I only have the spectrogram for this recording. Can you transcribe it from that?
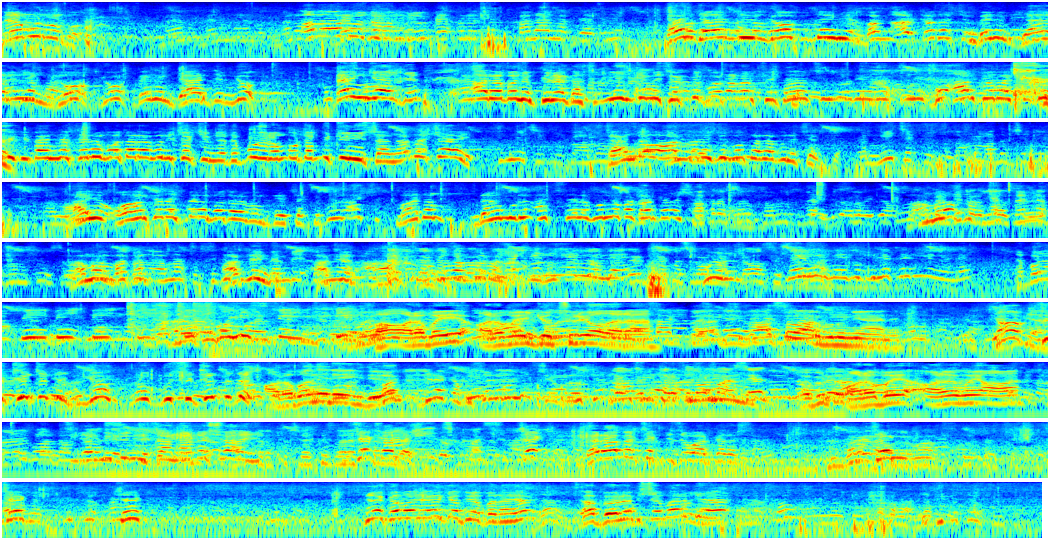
Memur mu bu? Al abi o zaman bunu. Bana anlat dersini. Ben derdim yok senin. Bak arkadaşım benim derdim yok. Yok benim derdim yok. Ben geldim. Arabanın plakası ilgimi çekti fotoğraf çekti. Bu arkadaş da dedi ki ben de senin fotoğrafını çekeyim dedi. Buyurun burada bütün insanlar da şahit. Ben de o arkadaşın fotoğrafını çektim. Ya niye çekiyorsunuz? Anlamadığım şey değil. Hayır o arkadaş benim fotoğrafımı diye çekti. Buyur aç. Madem memurun aç telefonuna bak arkadaş. Arkadaşların sorunuzu ver. Tamam. Benimle konuşursun. Tamam bakın. Anlattım. Sıkıntı değil. Ben bir Bakın. Plaka niye böyle? Memur bey bu plaka niye böyle? Ya boya. Bir, bir, bir, bir, bir polis bey, bir Aa, arabayı arabayı götürüyorlar ha. Cezası var bunun yani. Ya sıkıntıdır. Yok yok bu sıkıntıdır. Araba nereye gidiyor? Bak bir dakika bu burası. Öbür tarafı normalse öbür tarafı Arabayı arabayı aa, Ya bütün insanlar da şahit. Çek kardeş. Çek. Beraber çek bizi o arkadaşlar. Çek. Çek. Çek. Bir de kavalyelik yapıyor bana ya. Ya böyle bir şey var mı ya? よしよし。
